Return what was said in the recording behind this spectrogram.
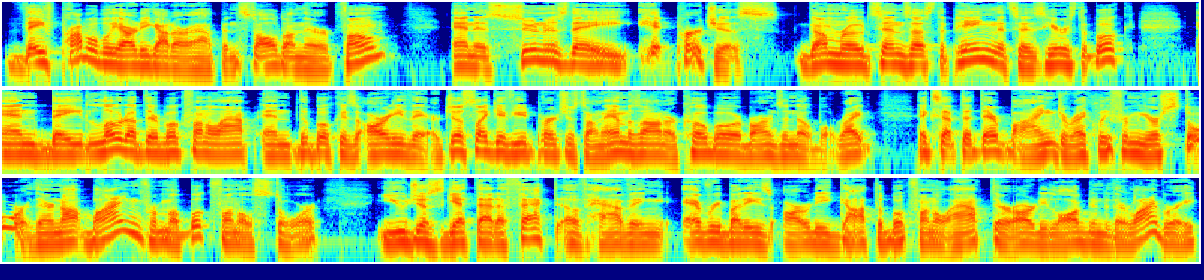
they've probably already got our app installed on their phone And as soon as they hit purchase, Gumroad sends us the ping that says, here's the book. And they load up their BookFunnel app and the book is already there. Just like if you'd purchased on Amazon or Kobo or Barnes and Noble, right? Except that they're buying directly from your store. They're not buying from a BookFunnel store. You just get that effect of having everybody's already got the BookFunnel app. They're already logged into their library.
